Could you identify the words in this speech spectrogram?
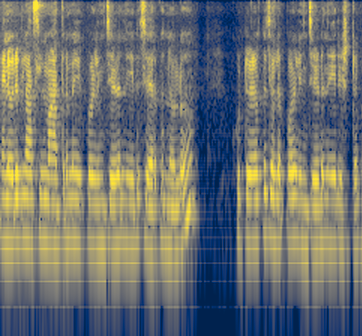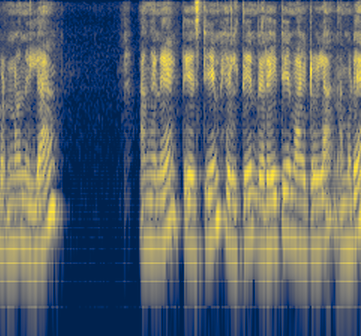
ഞാൻ ഒരു ഗ്ലാസ്സിൽ മാത്രമേ ഇപ്പോൾ ഇഞ്ചിയുടെ നീര് ചേർക്കുന്നുള്ളൂ. കുട്ടികൾക്ക് ചിലപ്പോൾ ഇഞ്ചിയുടെ നീര് ഇഷ്ടപ്പെടണമെന്നില്ല. അങ്ങനെ ടേസ്റ്റിയും ഹെൽത്തിയും വെറൈറ്റിയുമായിട്ടുള്ള നമ്മുടെ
